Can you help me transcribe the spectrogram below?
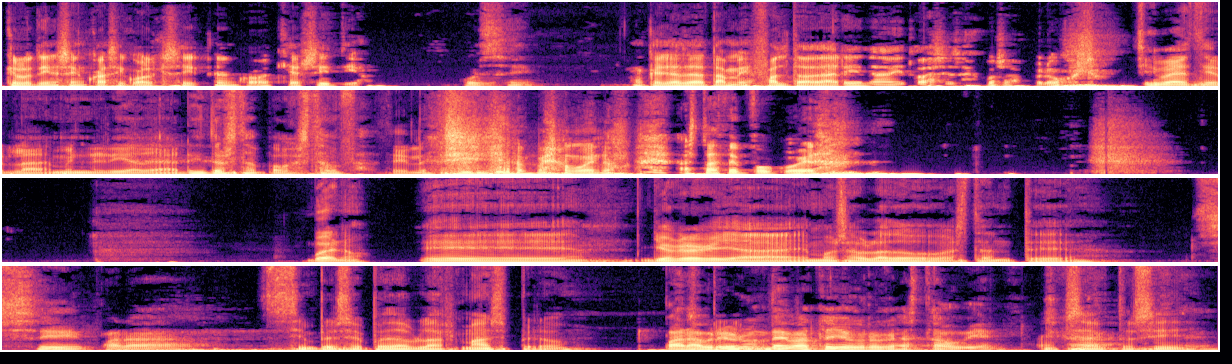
que lo tienes en casi cualquier, en cualquier sitio. pues sí. Aunque ya, ya también falta de arena y todas esas cosas, pero bueno, Sí, iba a decir, la minería de áridos tampoco es tan fácil. ¿eh? sí, pero bueno, hasta hace poco era. Bueno, eh, yo creo que ya hemos hablado bastante. Sí, para, Siempre se puede hablar más, pero para abrir un debate yo creo que ha estado bien. O sea, Exacto, sí. eh,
